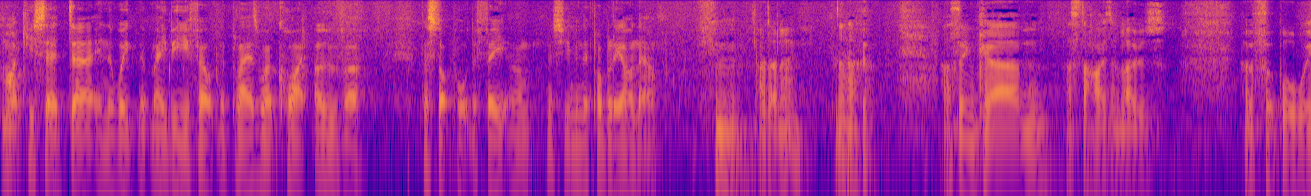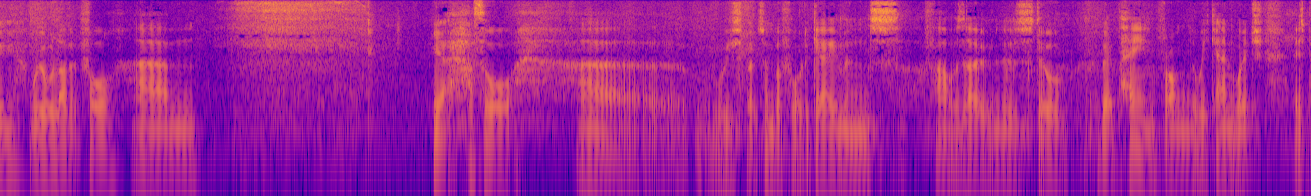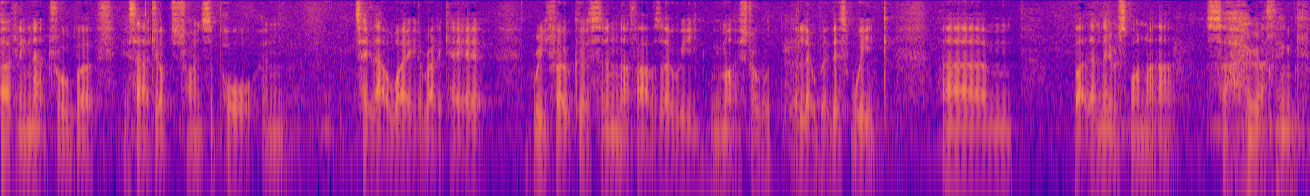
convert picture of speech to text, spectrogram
Mike, you said uh, in the week that maybe you felt the players weren't quite over the Stockport defeat. I'm assuming they probably are now. Hmm, I don't know. Uh, I think um, that's the highs and lows of football. We we all love it for. Um, yeah, I thought uh, we spoke to them before the game, and I felt as though there's still a bit of pain from the weekend, which is perfectly natural. But it's our job to try and support and take that away, eradicate it, refocus. And I felt as though we, we might have struggled a little bit this week. Um, but then they respond like that. So I think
